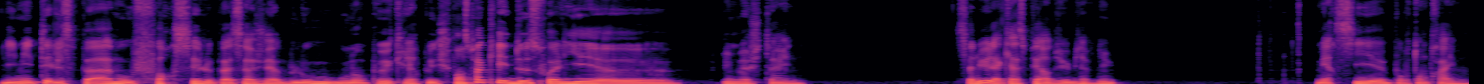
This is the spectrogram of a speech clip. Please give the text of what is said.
Limiter le spam ou forcer le passage à Blue où l'on peut écrire plus. Je pense pas que les deux soient liés. Euh, Salut la casse perdue, bienvenue. Merci euh, pour ton prime.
